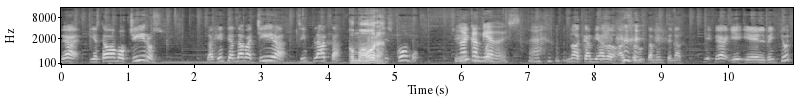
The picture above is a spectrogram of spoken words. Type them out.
Vea, y estábamos chiros. La gente andaba chira, sin plata. Como ahora. Entonces, ¿cómo? Sí, no ha cambiado bueno, eso. Ah. no ha cambiado absolutamente nada. Y, vea, y- y el 28,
